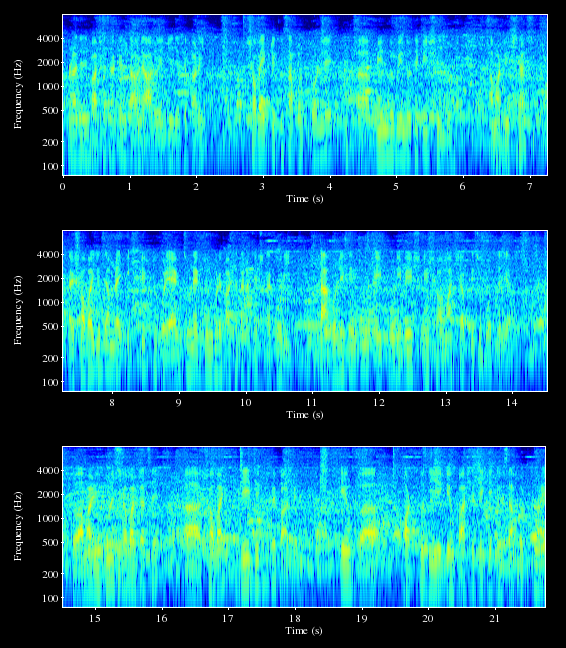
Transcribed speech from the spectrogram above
আপনারা যদি পাশে থাকেন, তাহলে আরও এগিয়ে যেতে পারি। সবাই একটু একটু সাপোর্ট করলে বিন্দু বিন্দু থেকেই সিন্ধু হয়, আমার বিশ্বাস। তাই সবাই যদি আমরা একটু একটু করে, একজন একজন করে পাশে থাকার চেষ্টা করি, তাহলে কিন্তু এই পরিবেশ, এই সমাজ সব কিছু বদলে যাবে। তো আমার রিকোয়েস্ট সবার কাছে সবাই যে যেভাবে পারবেন, কেউ অর্থ দিয়ে, কেউ পাশে থেকে, কেউ সাপোর্ট করে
